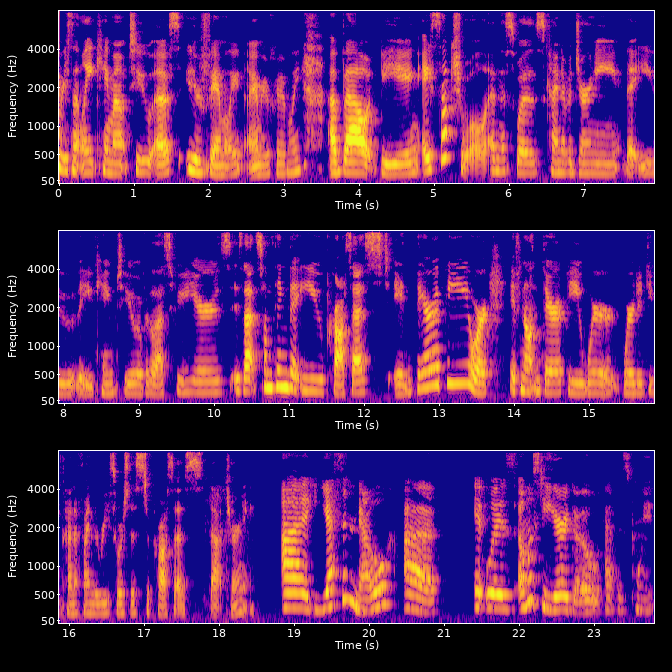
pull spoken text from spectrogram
recently came out to us, your family, I am your family, about being asexual, and this was kind of a journey that you that you came to over the last few years. Is that something that you processed in therapy, or if not in therapy, where where did you kind of find the resources to process that journey? Uh, yes and no. Uh, it was almost a year ago at this point,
